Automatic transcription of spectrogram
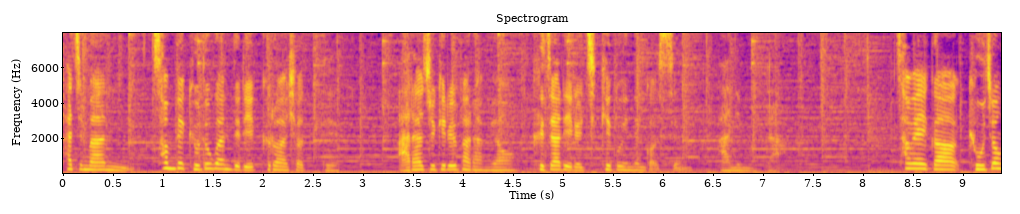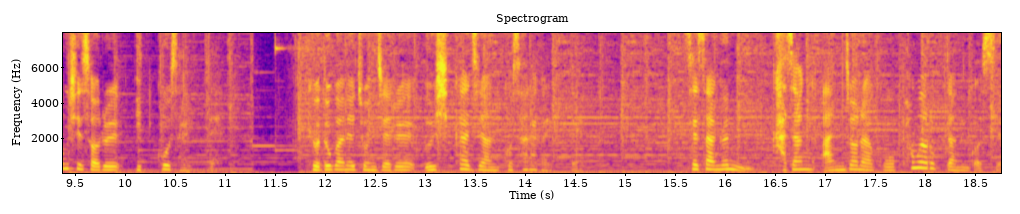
하지만 선배 교도관들이 그러하셨듯 알아주기를 바라며 그 자리를 지키고 있는 것은 아닙니다. 사회가 교정시설을 잊고 살 때, 교도관의 존재를 의식하지 않고 살아갈 때, 세상은 가장 안전하고 평화롭다는 것을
